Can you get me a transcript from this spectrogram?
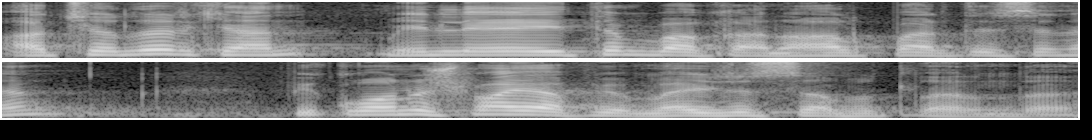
açılırken Milli Eğitim Bakanı Halk Partisi'nin bir konuşma yapıyor meclis zabıtlarında.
